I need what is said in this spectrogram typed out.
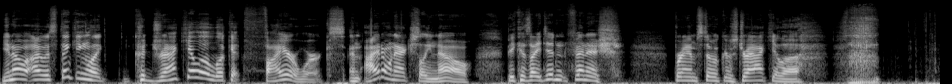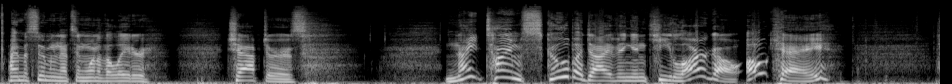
You know, I was thinking, like, could Dracula look at fireworks? And I don't actually know because I didn't finish Bram Stoker's Dracula. I'm assuming that's in one of the later chapters. Nighttime scuba diving in Key Largo. Okay.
